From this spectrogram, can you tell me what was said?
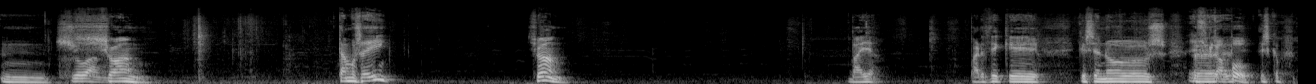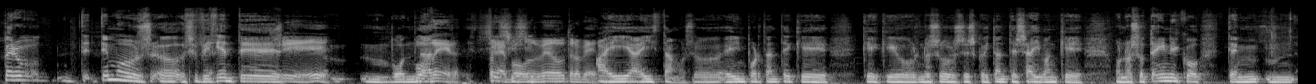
mm, Xoan. Xoan. Estamos aí? Xoan. Vaya. Parece que que se nos escapou. Eh, escapou. Pero te, temos uh, suficiente sí, bondade poder para sí, volver sí. outra vez. Aí aí estamos. Eh, é importante que, que, que os nosos escoitantes saiban que o noso técnico ten mm,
